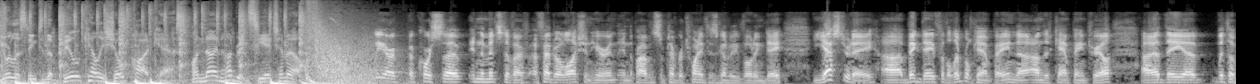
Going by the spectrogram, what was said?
You're listening to the Bill Kelly Show podcast on 900 CHML. We are, of course, uh, in the midst of a, a federal election here in, in, the province. September 20th is going to be voting day. Yesterday, a uh, big day for the Liberal campaign uh, on the campaign trail. Uh, they, uh, with a,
